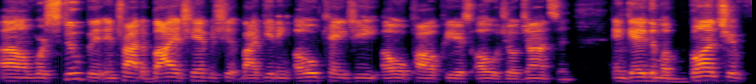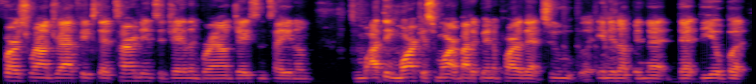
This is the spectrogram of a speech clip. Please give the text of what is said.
um, were stupid and tried to buy a championship by getting old KG, old Paul Pierce, old Joe Johnson. And gave them a bunch of first round draft picks that turned into Jaylen Brown, Jayson Tatum. I think Marcus Smart might have been a part of that too. Uh, ended up in that that deal, but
